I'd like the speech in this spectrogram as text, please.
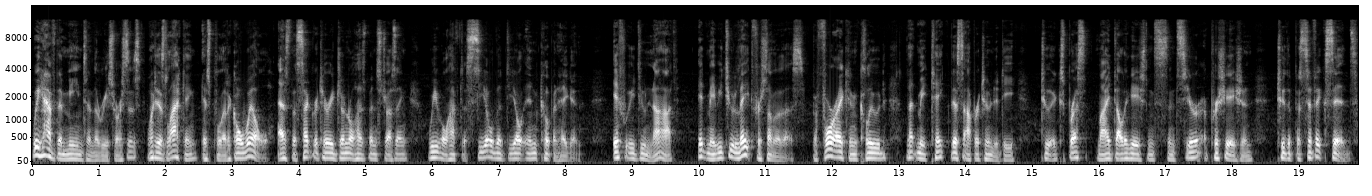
we have the means and the resources. What is lacking is political will. As the Secretary General has been stressing, we will have to seal the deal in Copenhagen. If we do not, it may be too late for some of us. Before I conclude, let me take this opportunity to express my delegation's sincere appreciation to the Pacific SIDS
